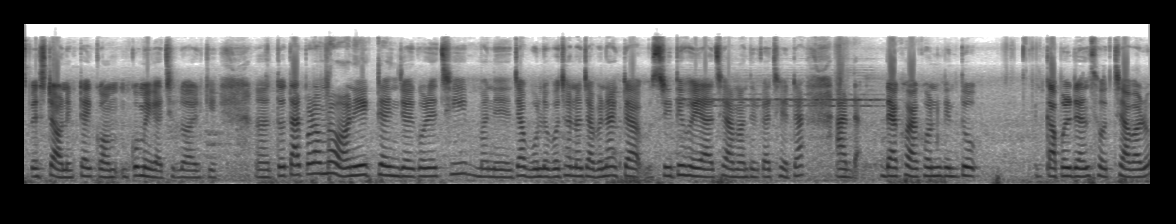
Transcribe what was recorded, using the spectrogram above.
স্পেসটা অনেকটাই কম কমে গেছিল আর কি। তো তারপর আমরা অনেকটা এনজয় করেছি। মানে যা বলে বোঝানো যাবে না, একটা স্মৃতি হয়ে আছে আমাদের কাছে এটা। আর দেখো এখন কিন্তু কাপল ড্যান্স হচ্ছে আবারও।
